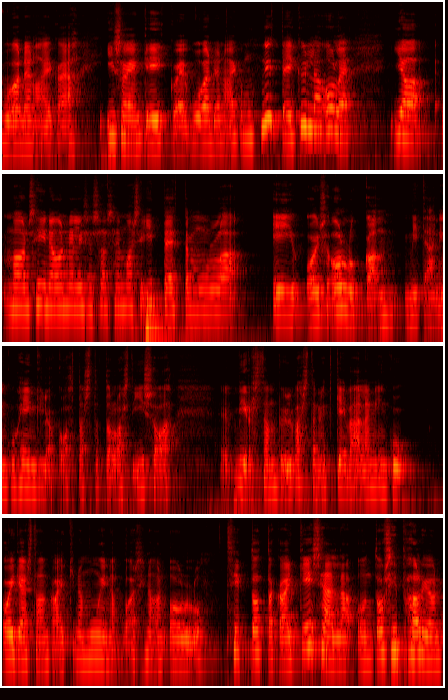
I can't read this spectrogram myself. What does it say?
vuoden aika ja isojen keikkojen vuoden aika, mutta nyt ei kyllä ole. Ja mä oon siinä onnellisessa asemassa itse, että mulla ei olisi ollutkaan mitään niin kuin henkilökohtaista tuollaista isoa virstanpylvästä nyt keväällä, niin kuin oikeastaan kaikkina muina vuosina on ollut. Sitten totta kai kesällä on tosi paljon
